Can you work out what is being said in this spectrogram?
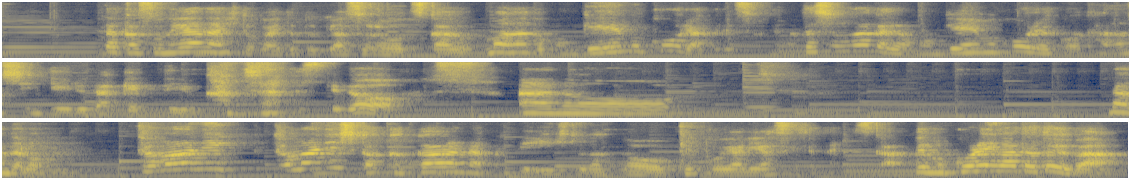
ー、だからその嫌な人がいた時はそれを使う。まあなんかもうゲーム攻略ですよね。私の中ではもうゲーム攻略を楽しんでいるだけっていう感じなんですけどあのー、なんだろう。たまにたまにしか関わらなくていい人だと結構やりやすいじゃないですか。でもこれが例えば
